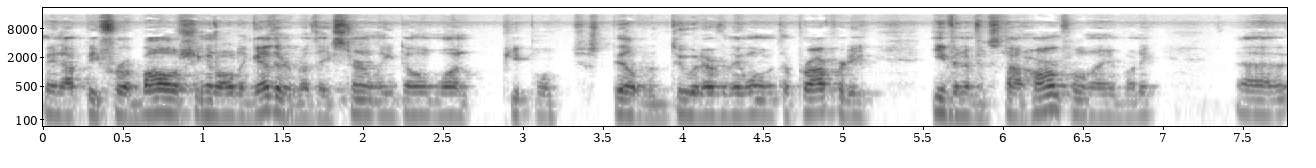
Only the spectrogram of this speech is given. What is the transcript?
may not be for abolishing it altogether, but they certainly don't want people just be able to do whatever they want with the property, even if it's not harmful to anybody. Uh,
